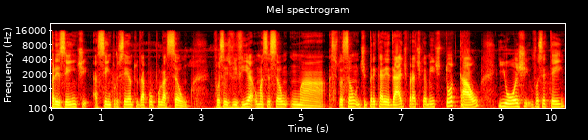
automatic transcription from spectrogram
presente a 100% da população vocês vivia uma sessão, uma situação de precariedade praticamente total e hoje você tem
